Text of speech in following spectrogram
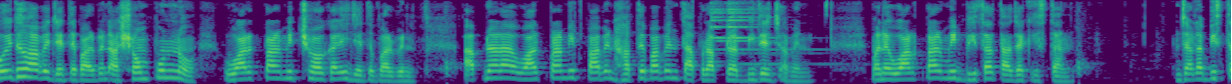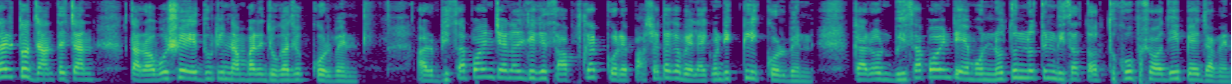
বৈধভাবে যেতে পারবেন আর সম্পূর্ণ ওয়ার্ক পারমিট সহকারেই যেতে পারবেন। আপনারা ওয়ার্ক পারমিট পাবেন, হাতে পাবেন, তারপর আপনারা বিদেশ যাবেন। মানে ওয়ার্ক পারমিট ভিসা তাজাকিস্তান। যারা বিস্তারিত জানতে চান, তারা অবশ্যই এই দুটি নাম্বারে যোগাযোগ করবেন। আর ভিসা পয়েন্ট চ্যানেলটিকে সাবস্ক্রাইব করে পাশে থাকা বেল আইকনটি ক্লিক করবেন, কারণ ভিসা পয়েন্টে এমন নতুন নতুন ভিসার তথ্য খুব সহজেই পেয়ে যাবেন।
